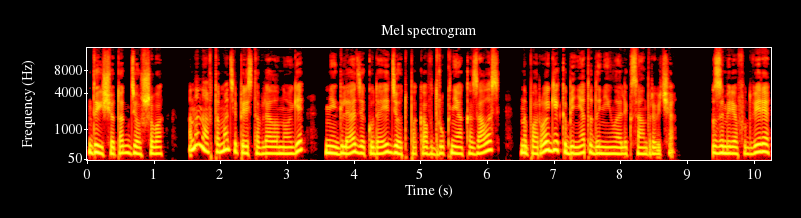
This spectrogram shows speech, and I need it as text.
да еще так дешево. Она на автомате переставляла ноги, не глядя, куда идет, пока вдруг не оказалась на пороге кабинета Даниила Александровича. Замерев у двери,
